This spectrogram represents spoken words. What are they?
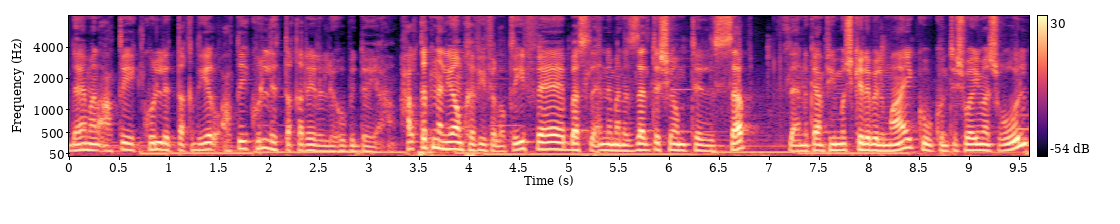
دائما اعطيه كل التقدير وأعطيه كل التقارير اللي هو بده إياها. حلقتنا اليوم خفيفة لطيفة بس لأني ما نزلتش يوم السبت. لأنه كان في مشكلة بالمايك وكنت شوي مشغول.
